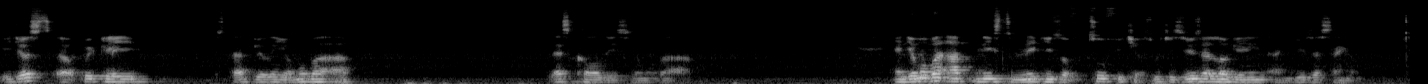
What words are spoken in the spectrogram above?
you just uh, quickly start building your mobile app let's call this your mobile app and your mobile app needs to make use of two features which is user login and user sign up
